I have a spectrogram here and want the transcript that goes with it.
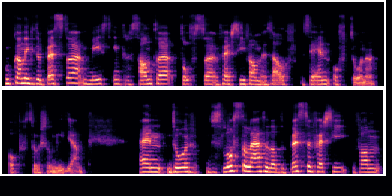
hoe kan ik de beste, meest interessante, tofste versie van mezelf zijn of tonen op social media. En door dus los te laten dat de beste versie van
